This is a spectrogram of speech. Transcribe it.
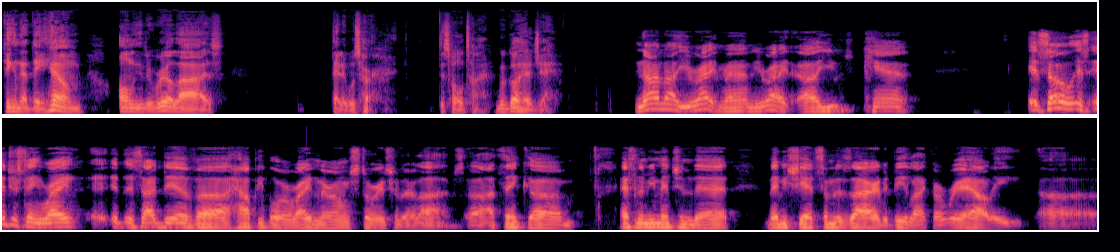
thinking that they him, only to realize that it was her this whole time. Well, go ahead, Jay. No, no, you're right, man. You're right. Uh, you can't. It's so it's interesting, right? It, this idea of uh, how people are writing their own stories for their lives. Uh, I think, um, S&M, you mentioned that maybe she had some desire to be like a reality uh,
